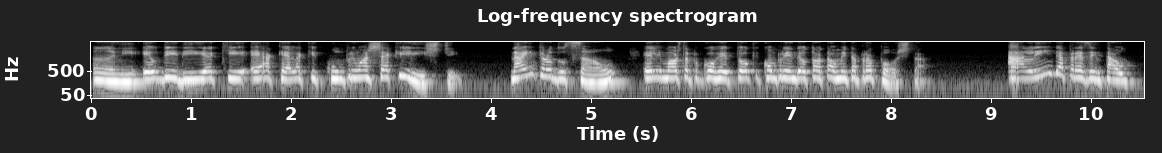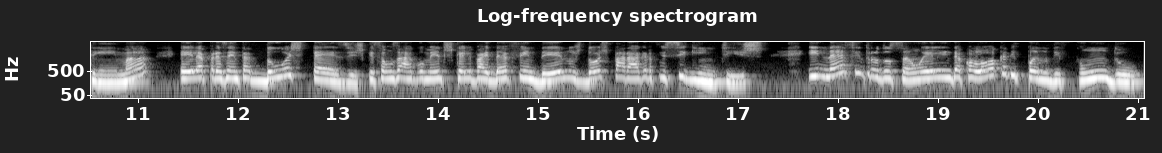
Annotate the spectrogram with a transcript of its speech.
Anne, eu diria que é aquela que cumpre uma checklist. Na introdução, ele mostra para o corretor que compreendeu totalmente a proposta. Além de apresentar o tema, ele apresenta duas teses, que são os argumentos que ele vai defender nos dois parágrafos seguintes. E nessa introdução, ele ainda coloca de pano de fundo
